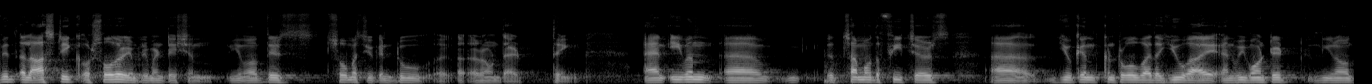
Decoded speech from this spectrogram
With Elastic or Solr implementation, you know there's so much you can do uh, around that thing, and even uh, some of the features uh, you can control by the UI, and we wanted, you know,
